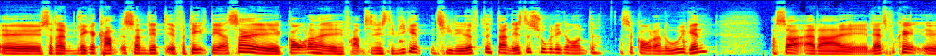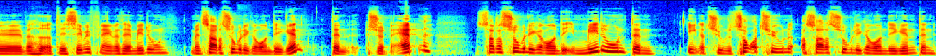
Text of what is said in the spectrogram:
Øh, så der ligger kampen sådan lidt øh, fordelt der. Så øh, går der øh, frem til næste weekend, den 10. 11. Der er næste Superliga-runde, og så går der en uge igen. Og så er der øh, landspokal, øh, hvad hedder det, semifinaler der i midtugen. Men så er der Superliga-runde igen, den 17. 18. Så er der Superliga-runde i midtugen, den 21. 22. Og så er der Superliga-runde igen den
